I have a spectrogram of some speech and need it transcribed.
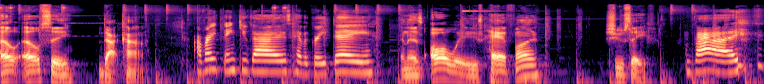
llc.com. All right, thank you guys. Have a great day. And as always, have fun, shoot safe. Bye.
